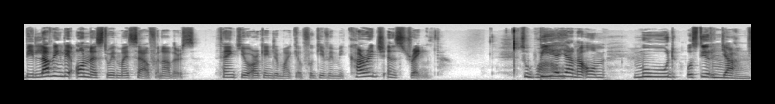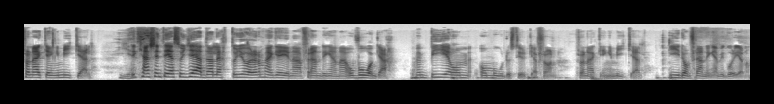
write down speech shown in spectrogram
be lovingly honest with myself and others. Thank you Archangel Michael for giving me courage and strength. Så Wow. be gärna om mod och styrka Mm. från Ärkeängeln Mikael. Yes. Det kanske inte är så jädra lätt att göra de här grejerna, förändringarna och våga. Men be om, om mod och styrka från, från ärkeängeln Mikael i de förändringar vi går igenom.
